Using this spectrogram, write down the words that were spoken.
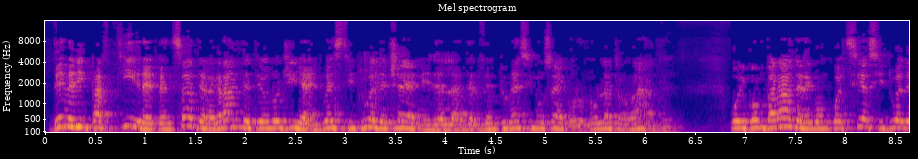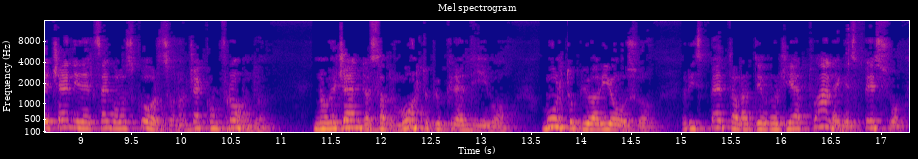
Deve ripartire, pensate alla grande teologia in questi due decenni del, del XXI secolo, non la trovate. Voi comparatele con qualsiasi due decenni del secolo scorso, non c'è confronto. Il Novecento è stato molto più creativo, molto più arioso, rispetto alla teologia attuale che spesso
